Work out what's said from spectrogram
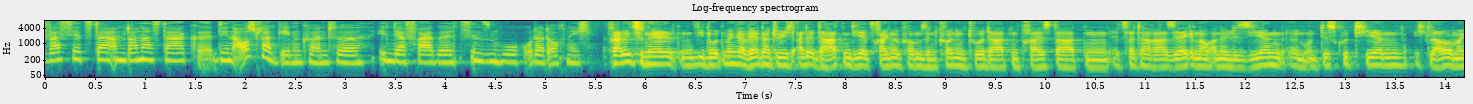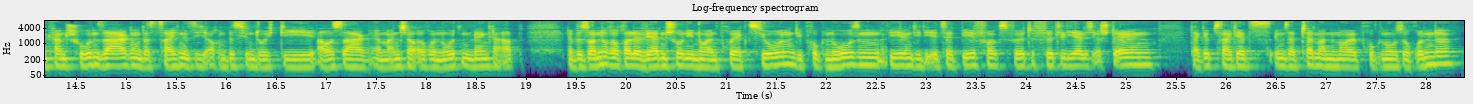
was jetzt da am Donnerstag den Ausschlag geben könnte in der Frage Zinsen hoch oder doch nicht? Traditionell, die Notmenker werden natürlich alle Daten, die jetzt reingekommen sind, Konjunkturdaten, Preisdaten etc., sehr genau analysieren ähm, und diskutieren. Ich glaube, man kann schon sagen, das zeichnet sich auch ein bisschen durch die Aussagen äh, mancher Euro-Notenbanker ab. Eine besondere Rolle werden schon die neuen Projektionen, die Prognosen spielen, die die EZB-Volkswirte vierteljährlich erstellen. Da gibt's halt jetzt im September eine neue Prognoserunde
